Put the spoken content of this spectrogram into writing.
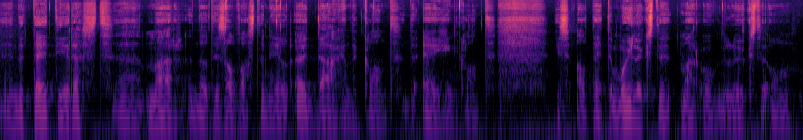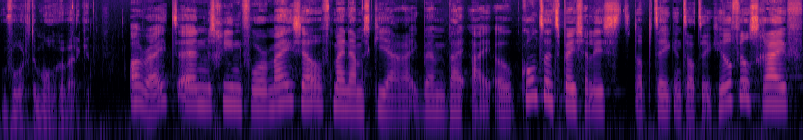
in de tijd die rest. Uh, maar dat is alvast een heel uitdagende klant. De eigen klant is altijd de moeilijkste, maar ook de leukste om voor te mogen werken. Alright, en misschien voor mijzelf. Mijn naam is Kiara. Ik ben bij I.O. content specialist. Dat betekent dat ik heel veel schrijf,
